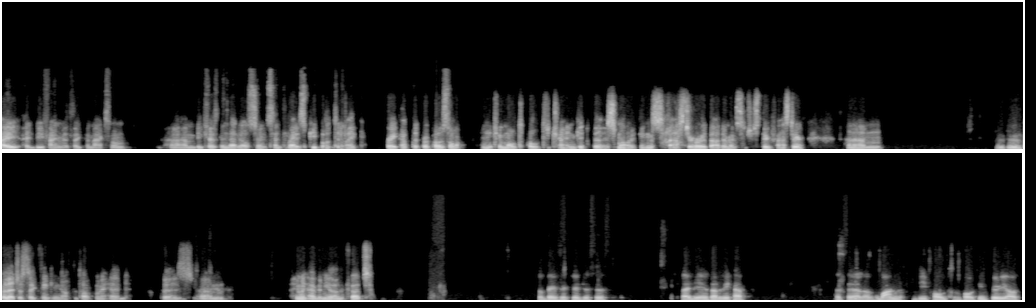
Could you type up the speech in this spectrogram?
I, I'd be fine with like the maximum um, because then that also incentivizes people to like break up the proposal into multiple to try and get the smaller things faster or the other messages through faster. Um, mm-hmm. But that's just like thinking off the top of my head. Does um, anyone have any other thoughts? So basically, this is the idea is that we have let's say one default voting period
